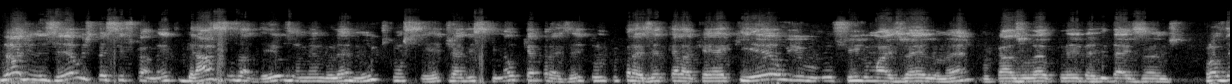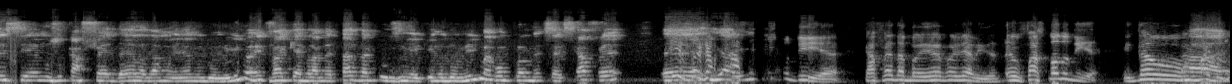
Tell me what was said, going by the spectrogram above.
Diógenes, eu especificamente, graças a Deus, a minha mulher é muito consciente, já disse que não quer presente, o único presente que ela quer é que eu e o, filho mais velho, né, no caso o Léo Kleber, de 10 anos, providenciemos o café dela da manhã no domingo, a gente vai quebrar metade da cozinha aqui no domingo, mas vamos providenciar esse café, é, Isso eu já e faço aí... todo dia. Café da manhã evangelista. Eu faço todo dia. Então, Ah.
